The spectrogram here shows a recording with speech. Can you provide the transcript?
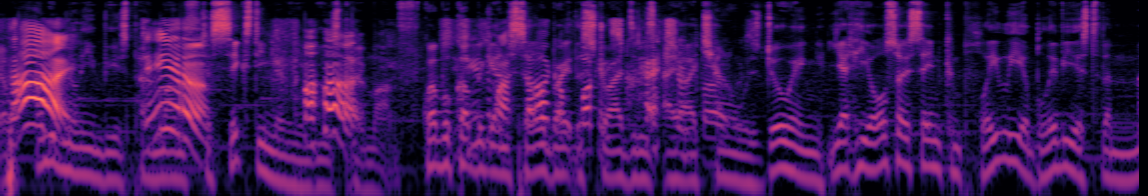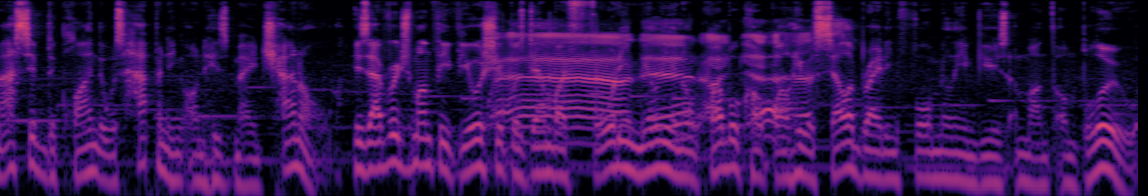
my of 100 thigh! million views per Damn! month to 60 million views per month. She's Kwebbelkop began to thigh like celebrate the strides that his scratching AI channel was doing, yet he also seemed completely oblivious to the massive decline that was happening on his main channel. His average monthly viewership was down by 40 Well, on dude, I while he was celebrating 4 million views a month on Bloo.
